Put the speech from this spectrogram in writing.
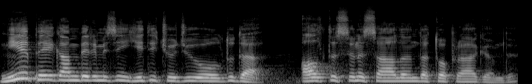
niye peygamberimizin yedi çocuğu oldu da altısını sağlığında toprağa gömdü?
